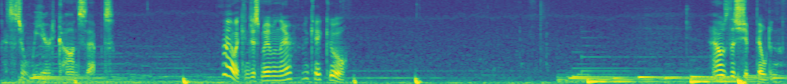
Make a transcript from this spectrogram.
That's such a weird concept. Oh, we can just move in there? Okay, cool. How's the shipbuilding?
